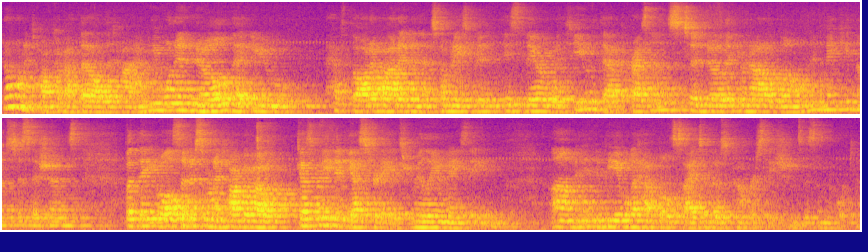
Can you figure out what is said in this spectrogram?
don't want to talk about that all the time. You want to know that you have thought about it and that somebody's been, is there with you, that presence, to know that you're not alone in making those decisions. But that you also just want to talk about, guess what he did yesterday? It's really amazing. Um, and to be able to have both sides of those conversations is important.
